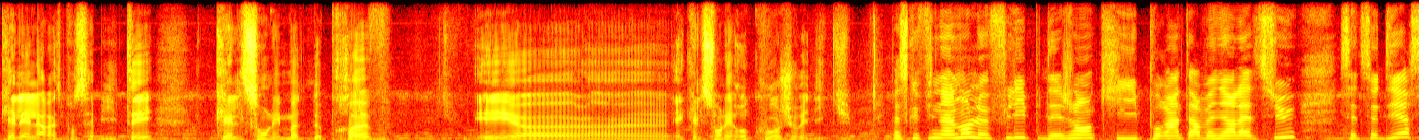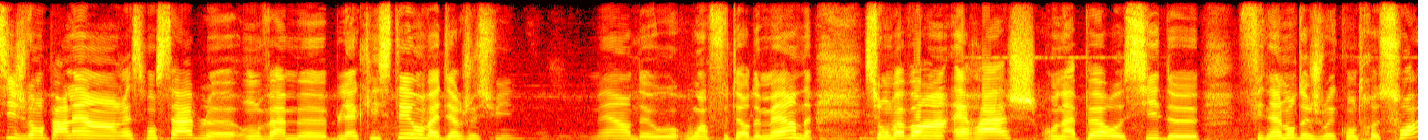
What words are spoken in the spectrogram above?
quelle est la responsabilité, quels sont les modes de preuve? Et, euh, et quels sont les recours juridiques. Parce que finalement, le flip des gens qui pourraient intervenir là-dessus, c'est de se dire si je vais en parler à un responsable, on va me blacklister, on va dire que je suis merde ou, ou un fouteur de merde. Si on va voir un RH, on a peur aussi de finalement de jouer contre soi,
